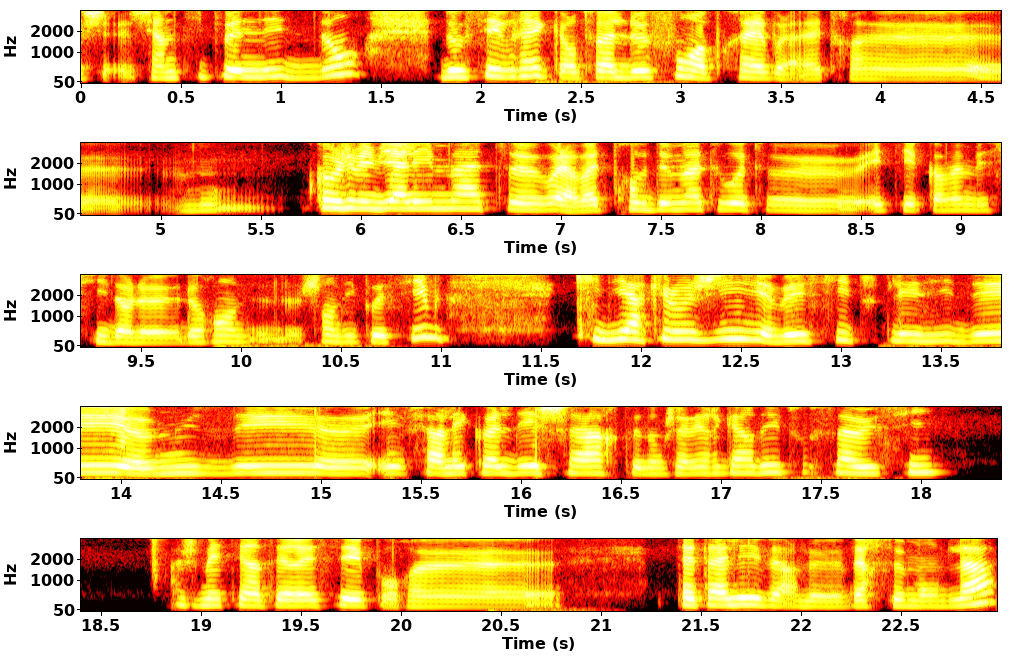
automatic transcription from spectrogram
je, suis un petit peu née dedans. Donc c'est vrai qu'en toile de fond, après, voilà, être comme j'aimais bien les maths, voilà, être prof de maths ou autre était quand même aussi dans le, le champ du possible. qui dit archéologie, il y avait aussi toutes les idées, heu, musées, et faire l'école des chartes, donc j'avais regardé tout ça aussi. Je m'étais intéressée pour, peut-être aller vers le vers ce monde-là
